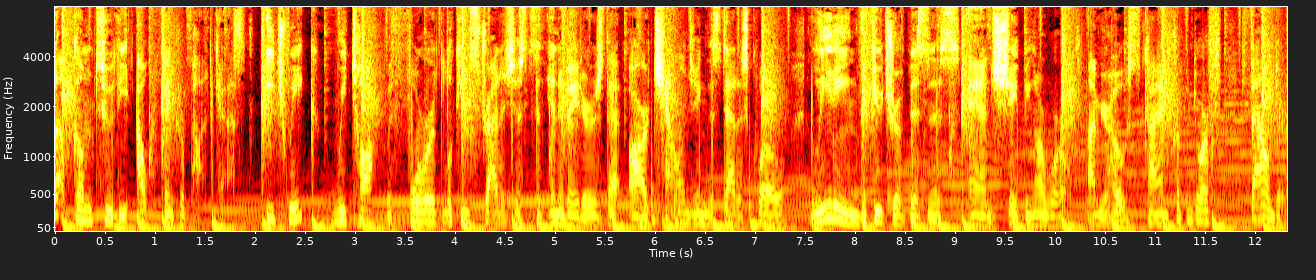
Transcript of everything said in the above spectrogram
Welcome to the Outthinker podcast. Each week, we talk with forward looking strategists and innovators that are challenging the status quo, leading the future of business, and shaping our world. I'm your host, Kaihan Krippendorf, founder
